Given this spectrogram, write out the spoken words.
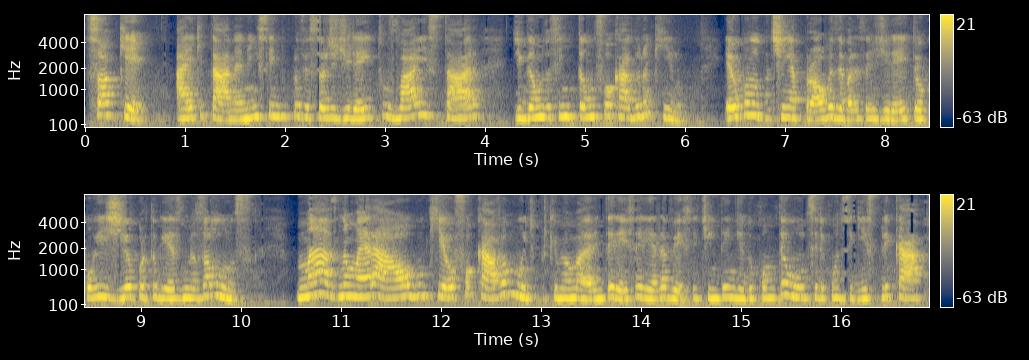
Só que, aí que tá, né? Nem sempre o professor de direito vai estar, digamos assim, tão focado naquilo. Eu, quando tinha provas de avaliação de direito, eu corrigia o português dos meus alunos. Mas não era algo que eu focava muito, porque o meu maior interesse ali era ver se ele tinha entendido o conteúdo, se ele conseguia explicar,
